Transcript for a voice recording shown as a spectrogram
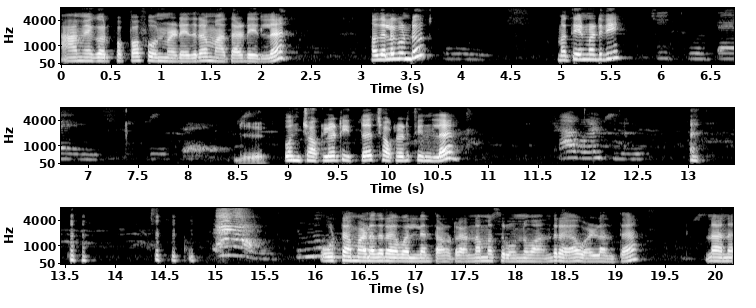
ಆಮ್ಯಾಗ ಅವ್ರ ಪಪ್ಪ ಫೋನ್ ಮಾಡಿದ್ರೆ ಮಾತಾಡಿಲ್ಲ ಹೌದಲ್ಲ ಗುಂಡು? ಮತ್ತೇನು ಮಾಡಿದಿ? ಒಂದು ಚಾಕ್ಲೇಟ್ ಇತ್ತು, ಚಾಕ್ಲೇಟ್ ತಿನ್ಲ? ಊಟ ಮಾಡಿದ್ರೆ ಒಳ್ಳೆ ಅಂತ ನೋಡ್ರಿ, ಅನ್ನ ಮೊಸರು ಉಣ್ಣುವ ಅಂದ್ರೆ ಒಳ್ಳಂತ. ನಾನು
